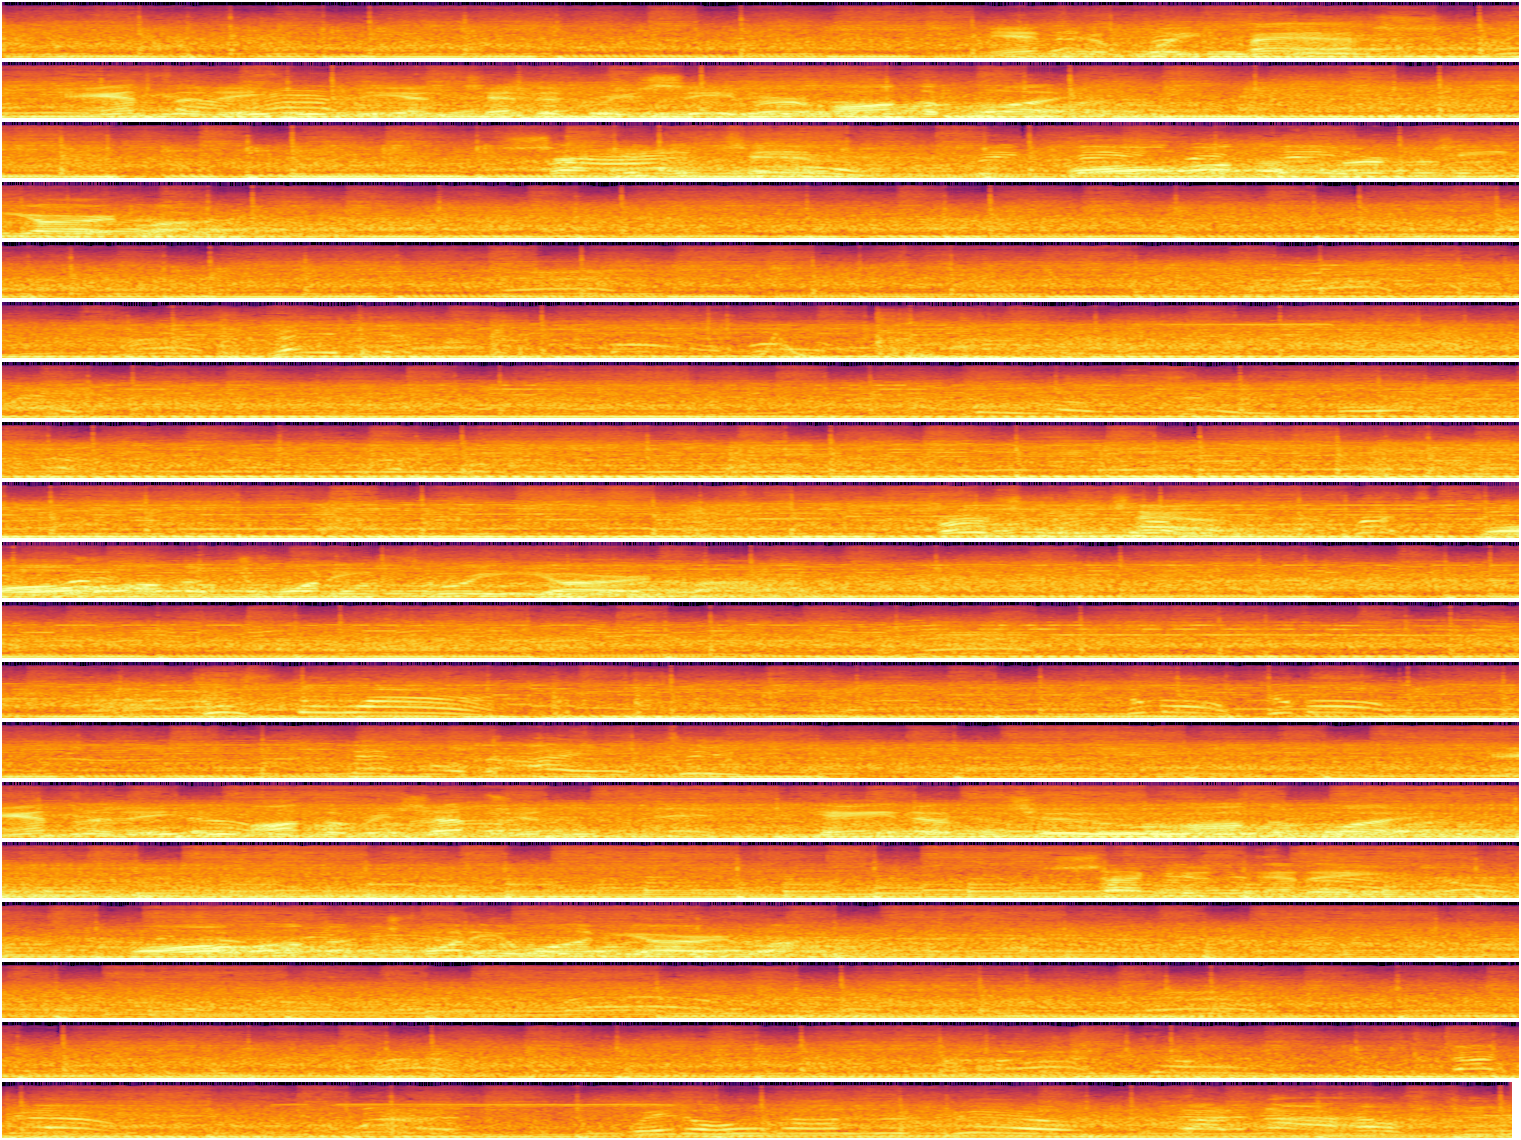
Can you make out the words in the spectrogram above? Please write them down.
Incomplete pass. Anthony, the intended receiver, on the play. Second 10. Ball on the 13-yard line. Second and eight. Ball on the 21-yard line. Knock it out. Way to hold on to the pill! Not in our house, kid.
